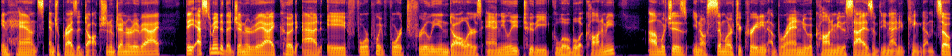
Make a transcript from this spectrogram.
enhance enterprise adoption of generative AI. They estimated that generative AI could add a $4.4 trillion annually to the global economy, um, which is, you know, similar to creating a brand new economy the size of the United Kingdom. So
